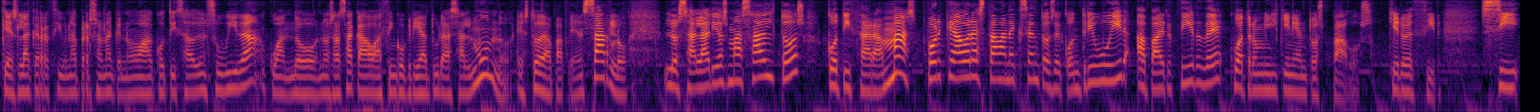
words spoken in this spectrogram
que es la que recibe una persona que no ha cotizado en su vida cuando nos ha sacado a cinco criaturas al mundo. Esto da para pensarlo. Los salarios más altos cotizarán más, porque ahora estaban exentos de contribuir a partir de 4.500 pavos. Quiero decir, si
